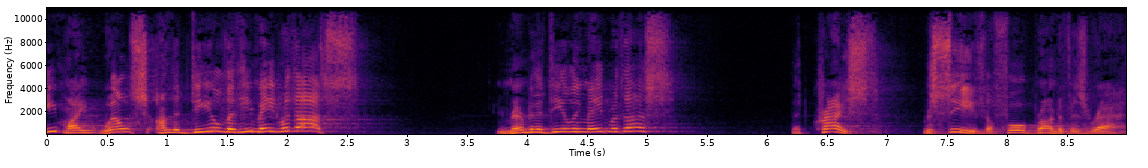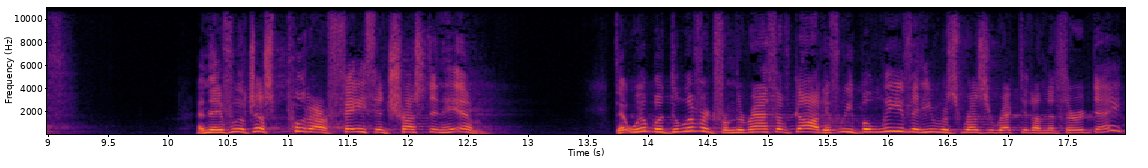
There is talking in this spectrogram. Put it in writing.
He might welch on the deal that he made with us. You remember the deal he made with us? That Christ received the full brunt of his wrath. And that if we'll just put our faith and trust in him, that we'll be delivered from the wrath of God if we believe that he was resurrected on the third day.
